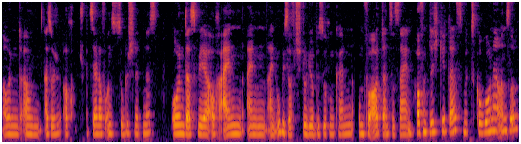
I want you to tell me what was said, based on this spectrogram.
und ähm, also auch speziell auf uns zugeschnitten ist und dass wir auch ein, ein, ein Ubisoft-Studio besuchen können, um vor Ort dann zu sein. Hoffentlich geht das mit Corona und so.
